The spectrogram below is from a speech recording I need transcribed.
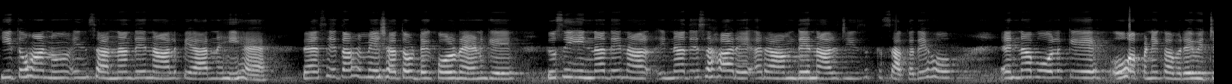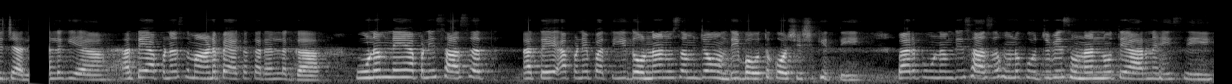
ਕਿ ਤੁਹਾਨੂੰ ਇਨਸਾਨਾਂ ਦੇ ਨਾਲ ਪਿਆਰ ਨਹੀਂ ਹੈ। ਪੈਸੇ ਤਾਂ ਹਮੇਸ਼ਾ ਤੁਹਾਡੇ ਕੋਲ ਰਹਿਣਗੇ। ਤੁਸੀਂ ਇਹਨਾਂ ਦੇ ਨਾਲ, ਇਹਨਾਂ ਦੇ ਸਹਾਰੇ ਆਰਾਮ ਦੇ ਨਾਲ ਜੀ ਸਕਦੇ ਹੋ। ਇੰਨਾ ਬੋਲ ਕੇ ਉਹ ਆਪਣੇ ਕਮਰੇ ਵਿੱਚ ਚੱਲ ਗਿਆ ਅਤੇ ਆਪਣਾ ਸਮਾਨ ਪੈਕ ਕਰਨ ਲੱਗਾ। ਪੂਨਮ ਨੇ ਆਪਣੀ ਸੱਸ ਅਤੇ ਆਪਣੇ ਪਤੀ ਦੋਨਾਂ ਨੂੰ ਸਮਝਾਉਣ ਦੀ ਬਹੁਤ ਕੋਸ਼ਿਸ਼ ਕੀਤੀ। ਪਰ ਪੂਨਮ ਦੀ ਸੱਸ ਹੁਣ ਕੁਝ ਵੀ ਸੁਣਨ ਨੂੰ ਤਿਆਰ ਨਹੀਂ ਸੀ।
